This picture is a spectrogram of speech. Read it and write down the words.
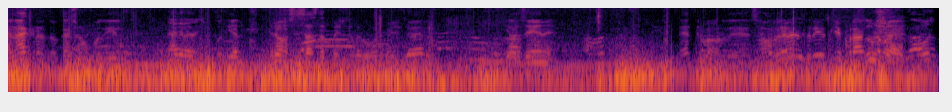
A nagradu kad ćemo podijeliti? Nagrade ćemo podijeliti. Trebamo se sastati ćemo dogovoriti. Jordane. Ne treba ovdje, samo... Rimski franko. Slušaj, osta-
